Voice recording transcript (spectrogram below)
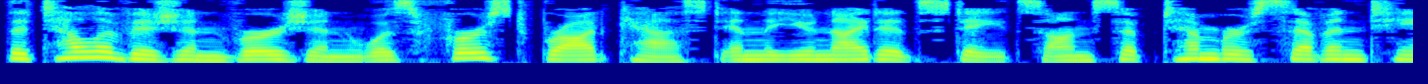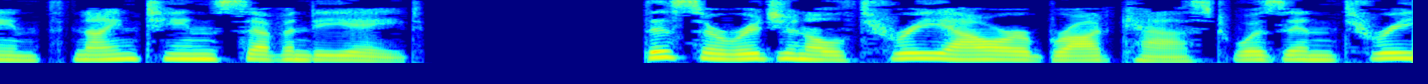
The television version was first broadcast in the United States on September 17, 1978. This original three-hour broadcast was in three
